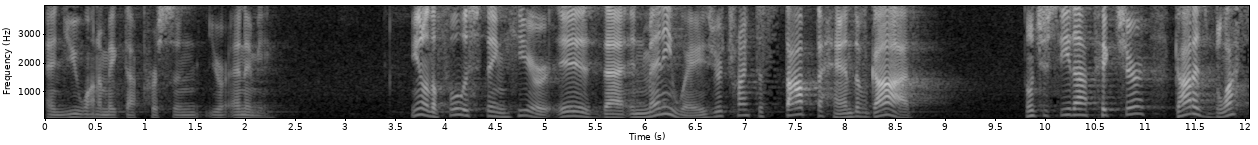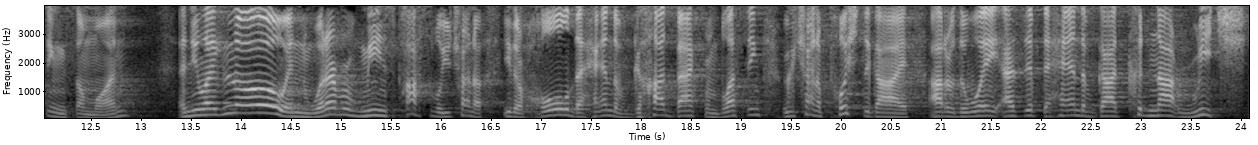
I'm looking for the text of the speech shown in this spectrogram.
and you want to make that person your enemy. You know, the foolish thing here is that in many ways you're trying to stop the hand of God. Don't you see that picture? God is blessing someone, and you're like, no, and whatever means possible, you're trying to either hold the hand of God back from blessing, or you're trying to push the guy out of the way as if the hand of God could not reach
